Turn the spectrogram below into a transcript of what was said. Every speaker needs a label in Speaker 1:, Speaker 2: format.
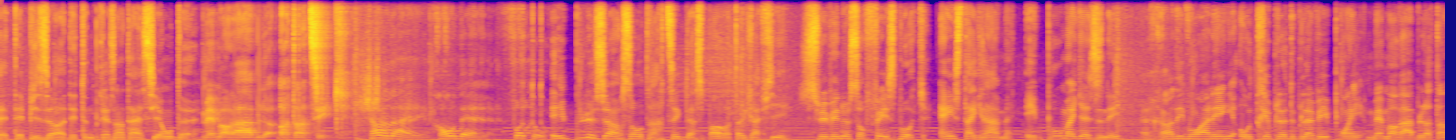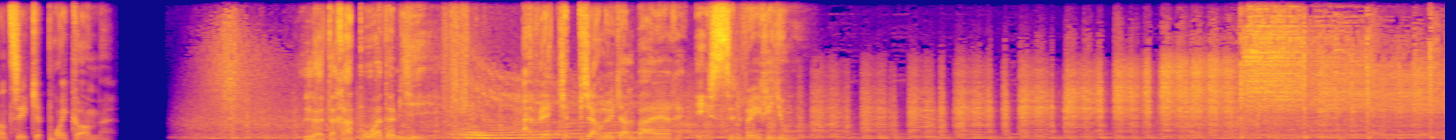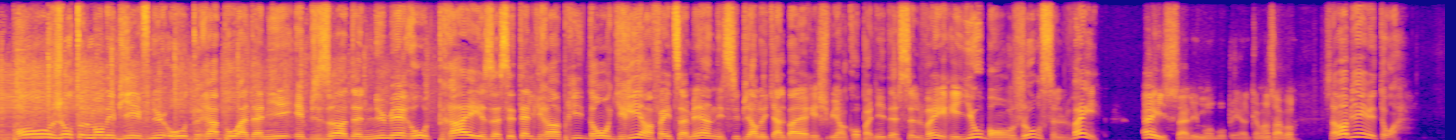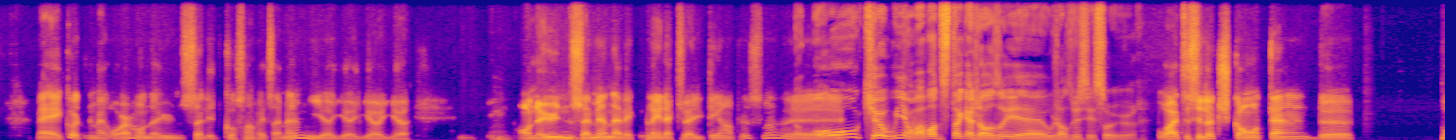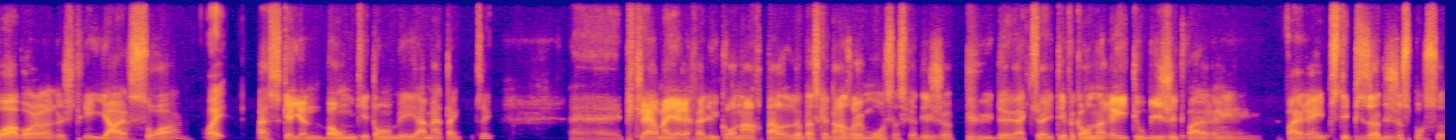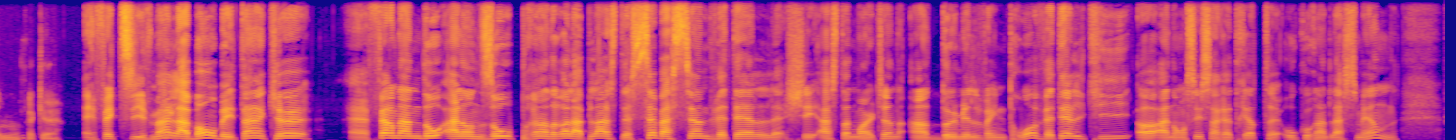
Speaker 1: Cet épisode est une présentation de Mémorable Authentique. Chandail, rondelles, photos et plusieurs autres articles de sport autographiés. Suivez-nous sur Facebook, Instagram et pour magasiner, rendez-vous en ligne au www.mémorableauthentique.com. Le drapeau à damier avec Pierre-Luc Albert et Sylvain Rioux. Bonjour tout le monde et bienvenue au Drapeau à damier, épisode numéro 13. C'était le Grand Prix d'Hongrie en fin de semaine. Ici Pierre-Luc Albert et je suis en compagnie de Sylvain Rioux. Bonjour Sylvain.
Speaker 2: Hey, salut mon beau Pierre, comment ça va?
Speaker 1: Ça va bien et toi?
Speaker 2: Ben écoute, numéro un, on a eu une solide course en fin de semaine. Il y a, il y a, il y a. On a eu une semaine avec plein d'actualités en plus. Là. Euh,
Speaker 1: Oh que oui, on va avoir du stock à jaser euh, aujourd'hui, c'est sûr.
Speaker 2: Ouais, tu sais, c'est là que je suis content de pas avoir enregistré hier soir.
Speaker 1: Oui.
Speaker 2: Parce qu'il y a une bombe qui est tombée à matin, tu sais. Euh, puis clairement, il aurait fallu qu'on en reparle là parce que dans un mois, ça serait déjà plus d'actualité. Fait qu'on aurait été obligé de faire un, faire un petit épisode juste pour ça. Là. Fait que,
Speaker 1: Effectivement, la bombe étant que euh, Fernando Alonso prendra la place de Sébastien Vettel chez Aston Martin en 2023. Vettel qui a annoncé sa retraite au courant de la semaine.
